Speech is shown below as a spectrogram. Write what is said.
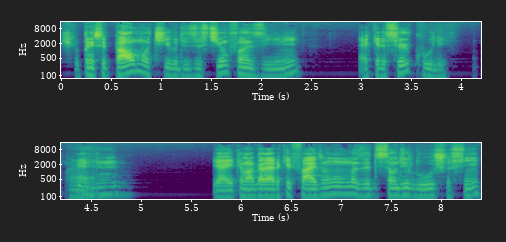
Acho que o principal motivo de existir um fanzine é que ele circule. né? Uhum. E aí tem uma galera que faz umas edição de luxo, assim,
